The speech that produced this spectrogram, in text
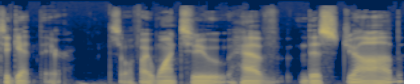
to get there. So if I want to have this job,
